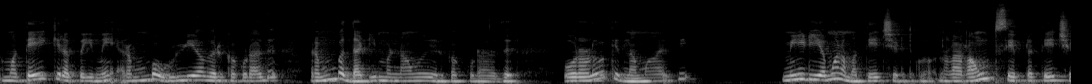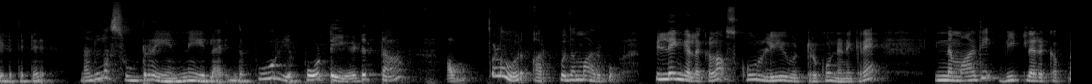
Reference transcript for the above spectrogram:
நம்ம தேய்க்கிறப்பயுமே ரொம்ப உள்ளியாகவும் இருக்கக்கூடாது ரொம்ப தடிமண்ணாகவும் இருக்கக்கூடாது. ஓரளவுக்கு இந்த மாதிரி மீடியமாக நம்ம தேய்ச்சி எடுத்துக்கணும். நல்லா ரவுண்ட் ஷேப்பில் தேய்ச்சி எடுத்துகிட்டு நல்லா சுடுற எண்ணெயில் இந்த பூரியை போட்டு எடுத்தால் அவ்வளோ ஒரு அற்புதமாக இருக்கும். பிள்ளைங்களுக்கெல்லாம் ஸ்கூல் லீவ் விட்டுருக்கும்னு நினைக்கிறேன். இந்த மாதிரி வீட்டில் இருக்கப்ப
